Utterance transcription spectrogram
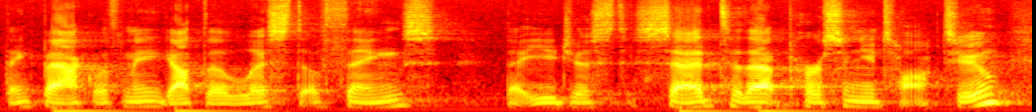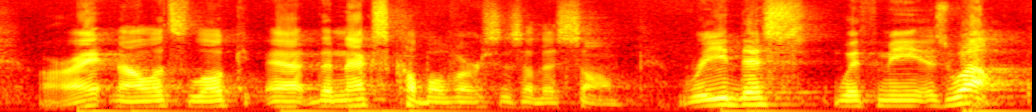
Think back with me. You got the list of things that you just said to that person you talked to. All right, now let's look at the next couple verses of this psalm. Read this with me as well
